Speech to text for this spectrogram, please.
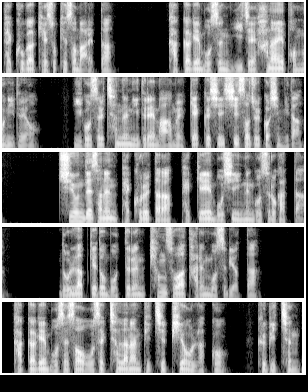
백호가 계속해서 말했다. 각각의 못은 이제 하나의 법문이 되어 이곳을 찾는 이들의 마음을 깨끗이 씻어줄 것입니다. 취운대사는 백호를 따라 백개의 못이 있는 곳으로 갔다. 놀랍게도 못들은 평소와 다른 모습이었다. 각각의 못에서 오색 찬란한 빛이 피어올랐고 그 빛은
